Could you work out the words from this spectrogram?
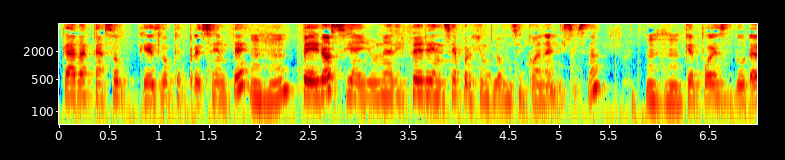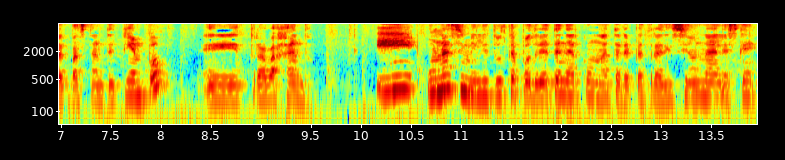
cada caso qué es lo que presente, pero si hay una diferencia, por ejemplo, un psicoanálisis, ¿no? Que puedes durar bastante tiempo eh, trabajando. Y una similitud que podría tener con una terapia tradicional es que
